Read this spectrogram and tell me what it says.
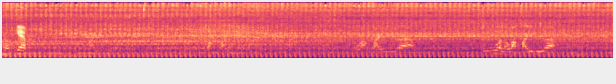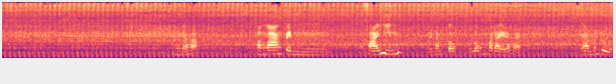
หัวแก็บ ข้างล่างเป็นทรายหินเป็นน้ำตกลงมาได้แล้วค่ะการมันดูด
